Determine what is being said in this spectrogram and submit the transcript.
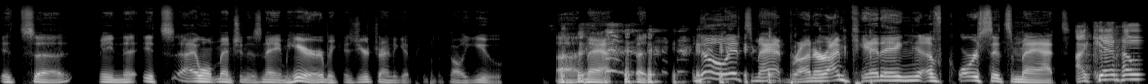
it's, uh, I mean, it's, I won't mention his name here because you're trying to get people to call you. Uh, Matt, but no, it's Matt Brunner. I'm kidding. Of course, it's Matt. I can't help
